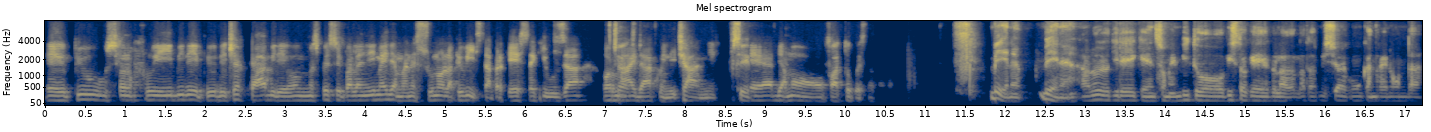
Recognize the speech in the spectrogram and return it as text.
e più sono fruibili, più ricercabili. Spesso si parla di media, ma nessuno l'ha più vista perché essa è chiusa ormai certo. da 15 anni. Sì. E abbiamo fatto questa cosa. Bene, bene. Allora direi che insomma invito, visto che la, la trasmissione comunque andrà in onda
